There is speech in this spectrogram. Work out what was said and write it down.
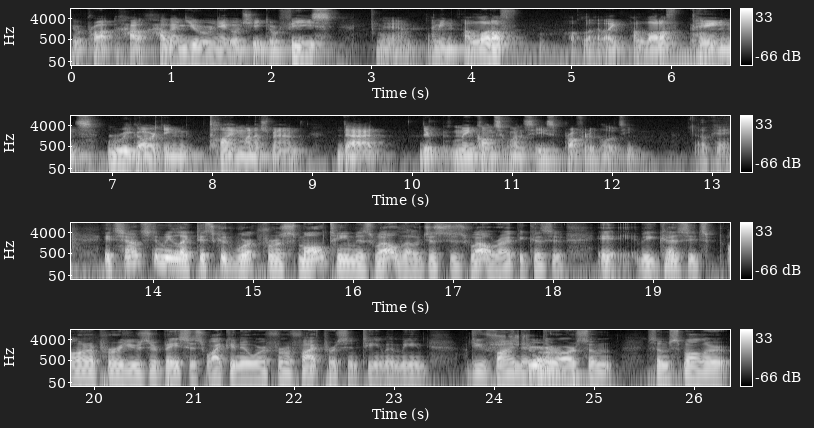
your pro? How, how can you renegotiate your fees? Um, I mean, a lot of like a lot of pains regarding time management that the main consequence is profitability. Okay, it sounds to me like this could work for a small team as well, though, just as well, right? Because it, it because it's on a per user basis. Why can it work for a five person team? I mean, do you find that there are some some smaller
